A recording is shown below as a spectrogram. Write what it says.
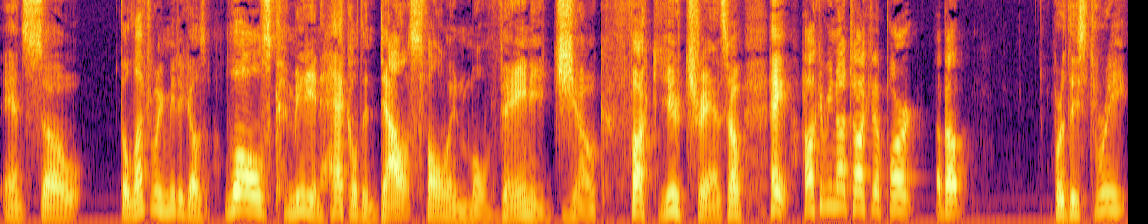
And so the left wing media goes, LOL's comedian heckled in Dallas following Mulvaney joke. Fuck you, transphobe. Hey, how come you're not talking apart about where these three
